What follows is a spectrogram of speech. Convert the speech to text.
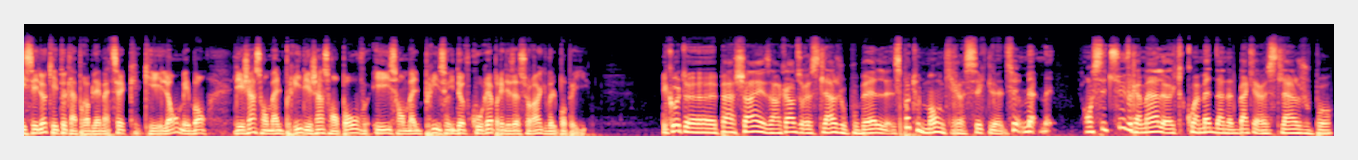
Et c'est là qu'est toute la problématique, qui est long, mais bon, les gens sont mal pris, les gens sont pauvres et ils sont mal pris. Ils doivent courir après des assureurs qui veulent pas payer. Écoute, euh, Pachaise, encore du recyclage aux poubelles. C'est pas tout le monde qui recycle. mais, mais on sait-tu vraiment là, quoi mettre dans notre bac à recyclage ou pas?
